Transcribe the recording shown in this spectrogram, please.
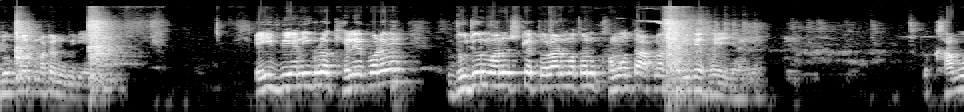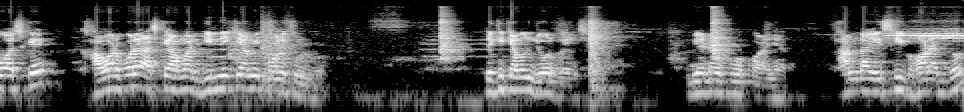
দু প্লেট মটন বিরিয়ানি। এই বিরিয়ানিগুলো খেলে পরে দুজন মানুষকে তোলার মতন ক্ষমতা আপনার শরীরে হয়ে যাবে। তো খাব আজকে, খাওয়ার পরে আজকে আমার গিন্নিকে আমি পরে তুলবো। দেখি কেমন জোর হয়েছে। বিয়েটা উপভোগ করা যাক। ঠান্ডা এসি ঘর একদম।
